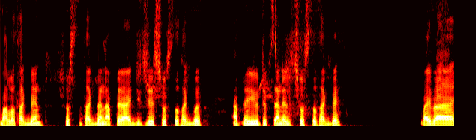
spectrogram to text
ভালো থাকবেন, সুস্থ থাকবেন। আপনার আইডিটি সুস্থ থাকবে, আপনার ইউটিউব চ্যানেল সুস্থ থাকবে। Bye bye.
